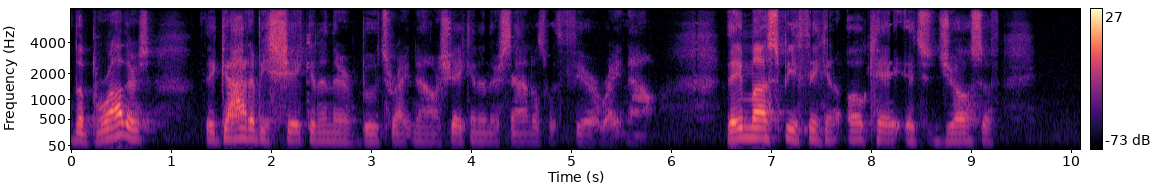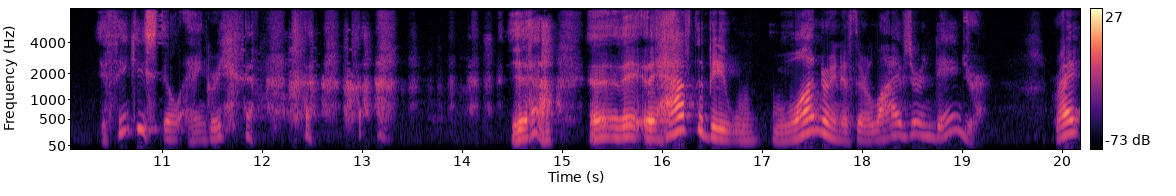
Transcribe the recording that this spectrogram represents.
the brothers, they got to be shaking in their boots right now, shaking in their sandals with fear right now. They must be thinking, okay, it's Joseph. You think he's still angry? yeah. They, they have to be wondering if their lives are in danger, right?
